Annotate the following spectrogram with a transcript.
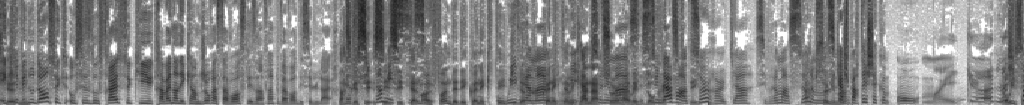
que écrivez-nous donc ceux qui- au 6 12 13 ceux qui travaillent dans des camps de jour à savoir si les enfants peuvent avoir des cellulaires. parce que Merci. c'est c'est- c'est c'est- tellement c'est- le fun de déconnecter puis de vraiment. connecter Oui, avec la nature, avec C'est d'autres une activités. aventure, un camp. C'est vraiment ça. Moi quand je partais, j'étais comme, oh my God, là, Oui, je c'est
